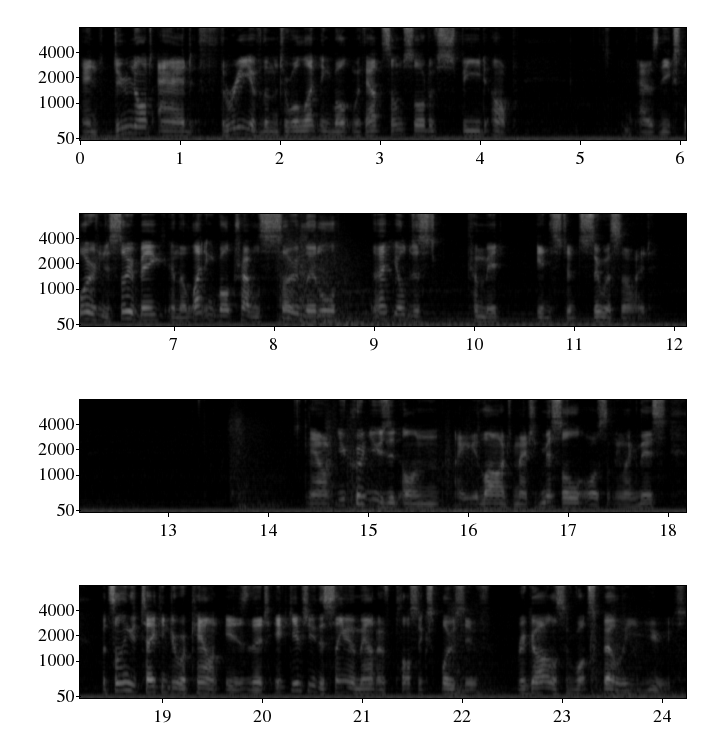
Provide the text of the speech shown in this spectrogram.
and do not add three of them to a lightning bolt without some sort of speed up, as the explosion is so big and the lightning bolt travels so little that you'll just commit instant suicide. Now, you could use it on a large magic missile or something like this, but something to take into account is that it gives you the same amount of plus explosive regardless of what spell you use.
